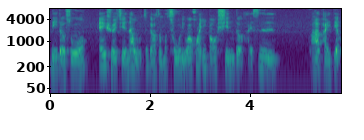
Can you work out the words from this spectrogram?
leader 说，哎，学姐，那我这个要怎么处理？我要换一包新的还是？把它排掉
